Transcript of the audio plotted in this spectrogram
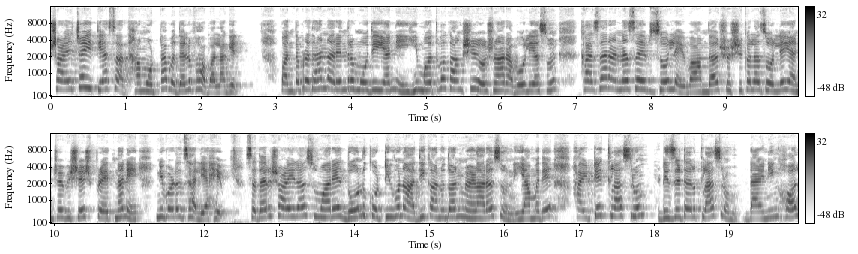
शाळेच्या इतिहासात हा मोठा बदल व्हावा लागेल. पंतप्रधान नरेंद्र मोदी यांनी ही महत्त्वाकांक्षी योजना राबवली असून खासदार अण्णासाहेब जोल्ले व आमदार शशिकला जोल्ले यांच्या विशेष प्रयत्नाने निवड झाली आहे. सदर शाळेला सुमारे दोन कोटीहून अधिक अनुदान मिळणार असून यामध्ये high tech classroom digital classroom dining hall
